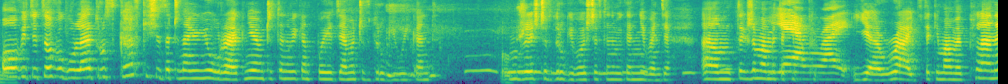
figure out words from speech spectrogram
No, O, wiecie co, w ogóle truskawki się zaczynają, Jurek. Nie wiem, czy ten weekend pojedziemy, czy w drugi weekend. Może jeszcze w drugi, bo jeszcze w ten weekend nie będzie. Um, także mamy taki... Yeah, right. Yeah, right. Takie mamy plany.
